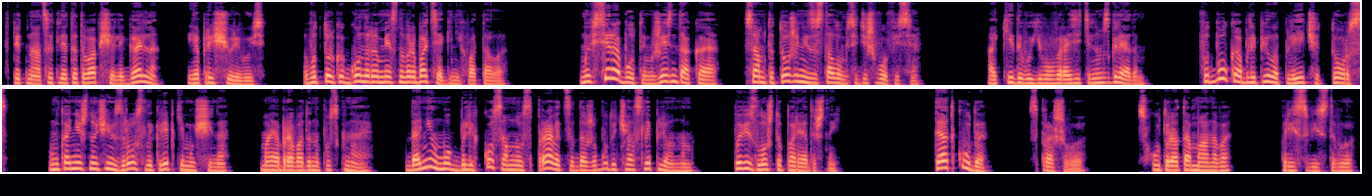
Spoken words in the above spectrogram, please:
В пятнадцать лет это вообще легально? Я прищуриваюсь. Вот только гонора местного работяги не хватало. Мы все работаем, жизнь такая. Сам-то тоже не за столом сидишь в офисе. Окидываю его выразительным взглядом. Футболка облепила плечи, торс. Он, конечно, очень взрослый, крепкий мужчина. Моя бравада напускная. Данил мог бы легко со мной справиться, даже будучи ослепленным. Повезло, что порядочный. «Ты откуда?» — спрашиваю. «С хутора Таманова». Присвистываю.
